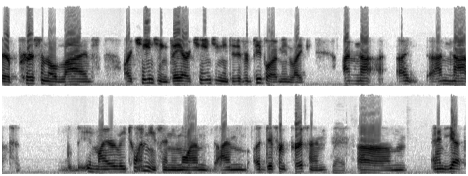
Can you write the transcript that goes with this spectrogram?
their personal lives are changing. They are changing into different people. I mean, like, I'm not, I, I'm not in my early twenties anymore. I'm, I'm a different person Right. um, and yet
